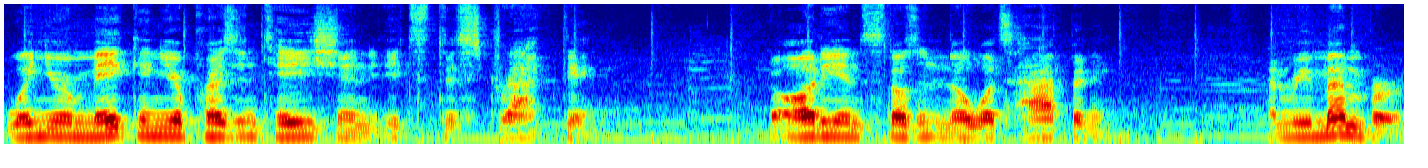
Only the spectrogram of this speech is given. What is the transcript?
when you're making your presentation, it's distracting. The audience doesn't know what's happening. And remember,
